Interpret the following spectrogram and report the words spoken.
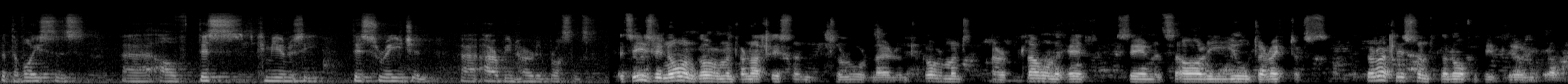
that the voices uh, of this community, this region, uh, are being heard in Brussels. It's easily known government are not listening to rural Ireland. Government are plowing ahead, saying it's all EU directives. They're not listening to the local people here in the.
